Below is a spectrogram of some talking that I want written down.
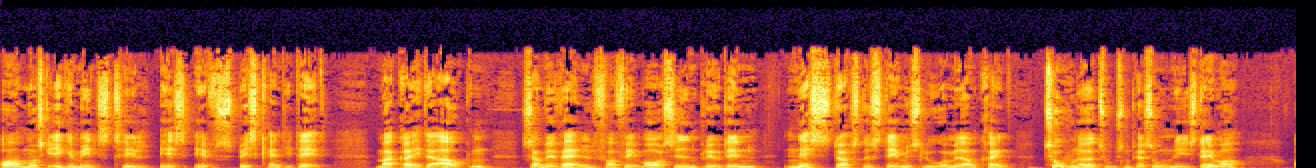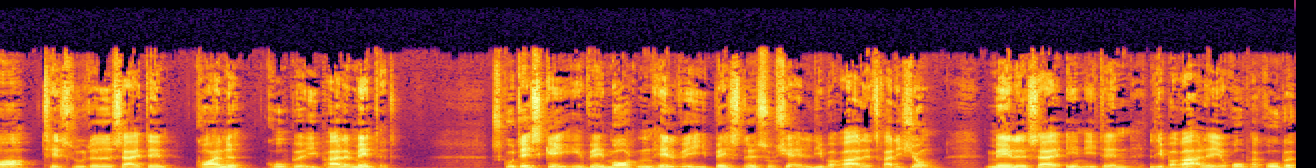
og måske ikke mindst til SF's spidskandidat Margrethe Augen, som ved valget for fem år siden blev den næststørste stemmesluger med omkring 200.000 personlige stemmer og tilsluttede sig den grønne gruppe i parlamentet. Skulle det ske, vil Morten Helve i bedste socialliberale tradition melde sig ind i den liberale Europagruppe,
